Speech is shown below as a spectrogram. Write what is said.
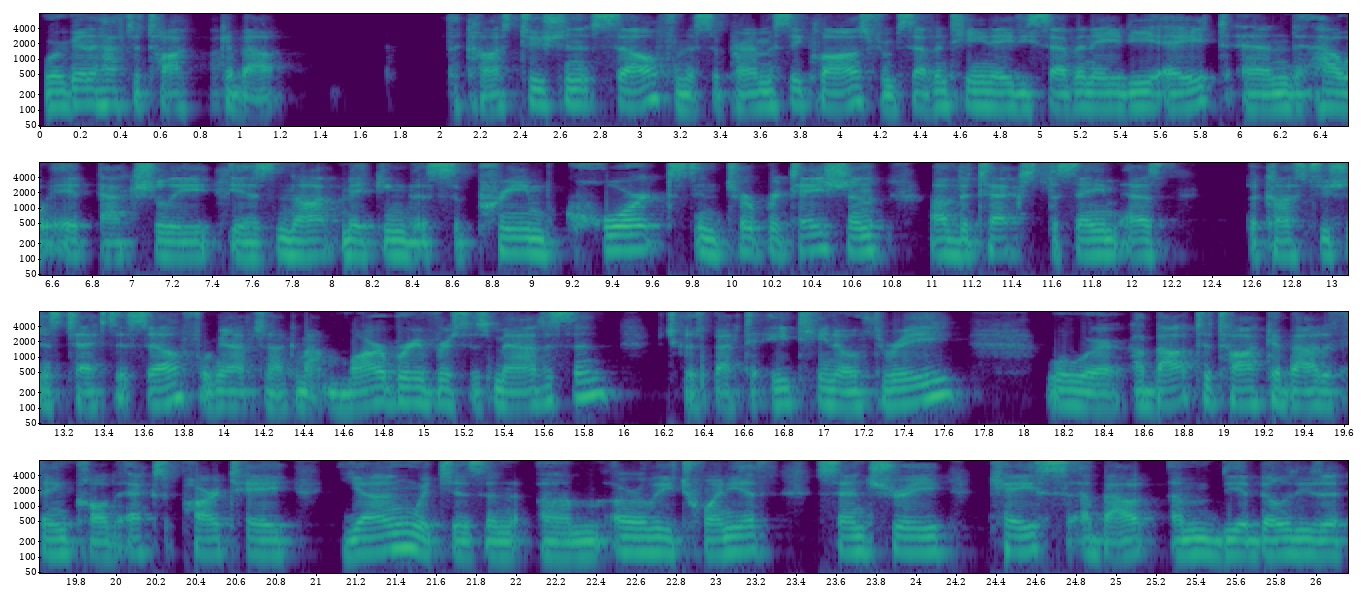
we're going to have to talk about the Constitution itself and the Supremacy Clause from 1787 88 and how it actually is not making the Supreme Court's interpretation of the text the same as the Constitution's text itself. We're going to have to talk about Marbury versus Madison, which goes back to 1803 we're about to talk about a thing called ex parte young, which is an um, early 20th century case about um, the ability to,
